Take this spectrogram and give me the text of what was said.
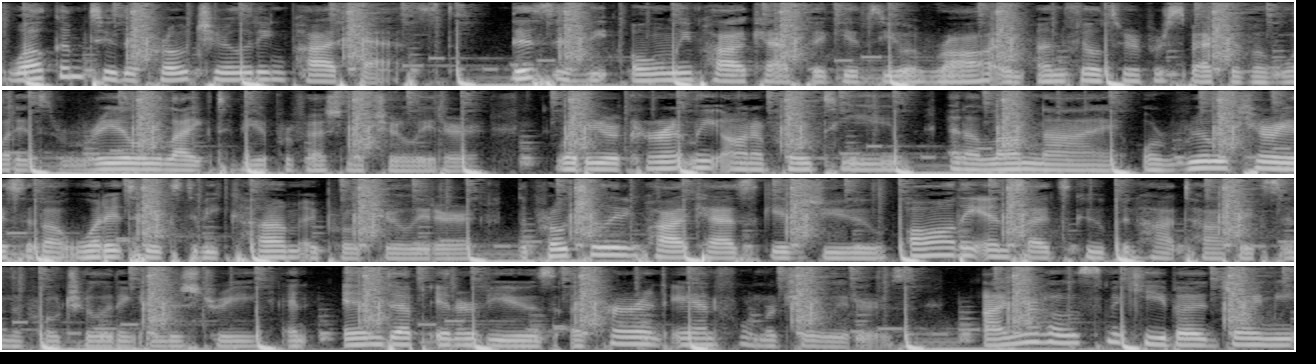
Welcome to the Pro Cheerleading Podcast. This is the only podcast that gives you a raw and unfiltered perspective of what it's really like to be a professional cheerleader. Whether you're currently on a pro team, an alumni, or really curious about what it takes to become a pro cheerleader, the Pro Cheerleading Podcast gives you all the inside scoop and hot topics in the pro cheerleading industry and in depth interviews of current and former cheerleaders. I'm your host, Makiba. Join me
